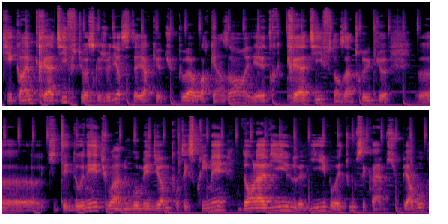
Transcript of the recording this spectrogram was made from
qui est quand même créatif. Tu vois ce que je veux dire? C'est-à-dire que tu peux avoir 15 ans et être créatif dans un truc euh, qui t'est donné, tu vois, un nouveau médium pour t'exprimer dans la ville, libre et tout. C'est quand même super beau.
